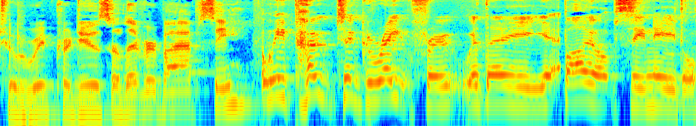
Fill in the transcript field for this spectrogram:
to reproduce a liver biopsy? We poked a grapefruit with a biopsy needle.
